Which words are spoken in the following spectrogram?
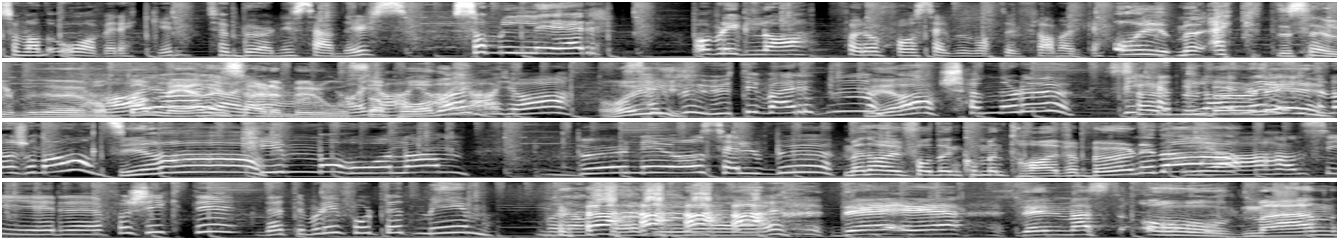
som han overrekker til Bernie Sanders, som ler og bli glad for å få selbuvotter fra Norge. Oi, men ekte selbuvotter Ja, ja, med ja, den ja. selburosa på der? Ja, ja. ja. Selbu ut i verden! Skjønner du? Vi Selbu headliner internasjonalt. Ja. Kim og Haaland, Bernie og Selbu. Men har vi fått en kommentar fra Bernie, da? Ja, han sier eh, forsiktig, dette blir fort et meme. Når han de eh, Det er den mest old man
